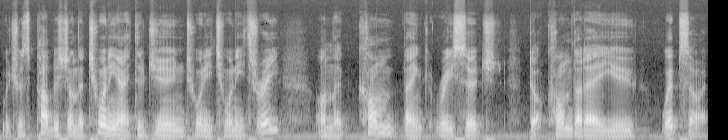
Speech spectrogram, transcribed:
which was published on the 28th of June 2023 on the commbankresearch.com.au website.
